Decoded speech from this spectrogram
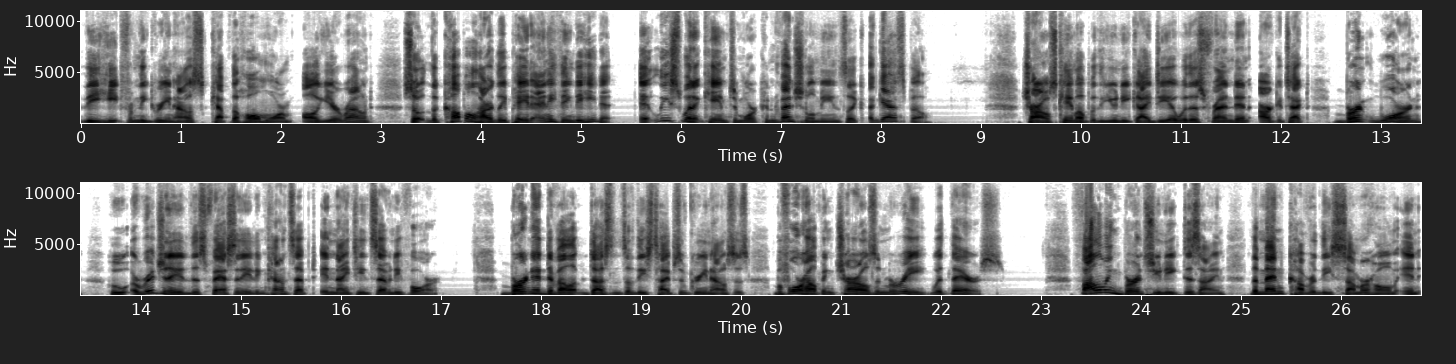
The heat from the greenhouse kept the home warm all year round So the couple hardly paid anything to heat it at least when it came to more conventional means like a gas bill Charles came up with a unique idea with his friend and architect Bernd Warne who originated this fascinating concept in 1974 Burton had developed dozens of these types of greenhouses before helping Charles and Marie with theirs. Following Bern's unique design the men covered the summer home in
